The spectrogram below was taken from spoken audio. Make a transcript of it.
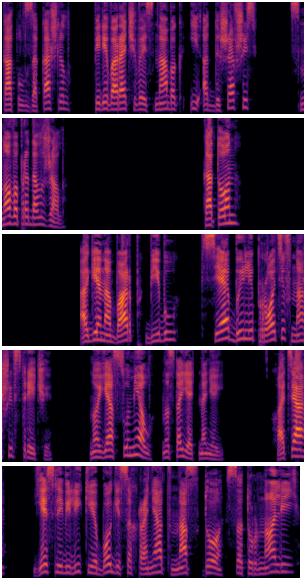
Катул закашлял, переворачиваясь на бок и, отдышавшись, снова продолжал. Катон, Агена Барб, Библ — все были против нашей встречи, но я сумел настоять на ней. Хотя, если великие боги сохранят нас до Сатурналий,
